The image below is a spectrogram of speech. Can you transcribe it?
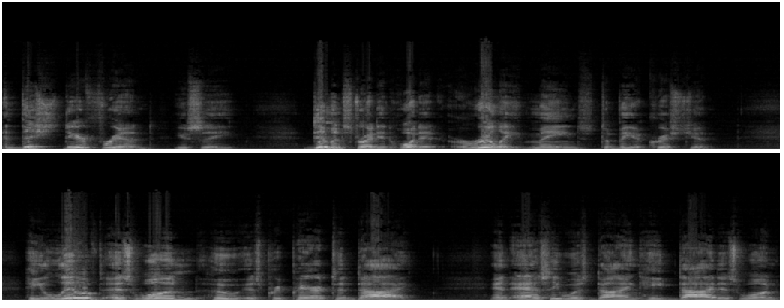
And this dear friend, you see, demonstrated what it really means to be a Christian. He lived as one who is prepared to die. And as he was dying, he died as one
